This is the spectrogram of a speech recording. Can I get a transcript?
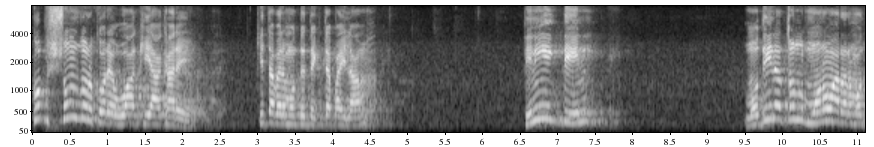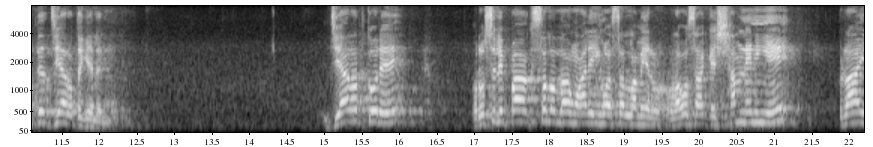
খুব সুন্দর করে ওয়াকি আকারে কিতাবের মধ্যে দেখতে পাইলাম। তিনি একদিন মদিনাতুল মনোয়ারার মধ্যে জিয়ারতে গেলেন। জিয়ারত করে রসুল পাক সাল্লাহ আলি ওয়াসাল্লামের রওসাকে সামনে নিয়ে প্রায়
